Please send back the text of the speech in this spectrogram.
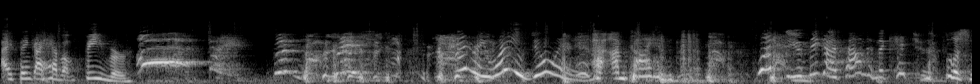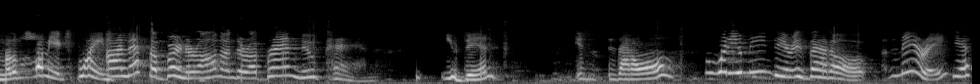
I think I have a fever. Henry, what are you doing? I- I'm tired. What do you think I found in the kitchen? Listen, Mother, let me explain. I left the burner on under a brand new pan. You did? Is, is that all? Well, what do you mean, dear? Is that all? Mary? Yes,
